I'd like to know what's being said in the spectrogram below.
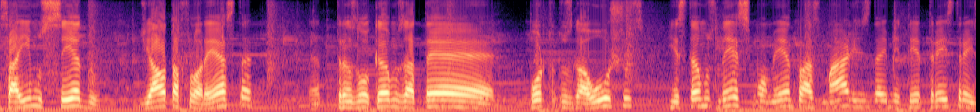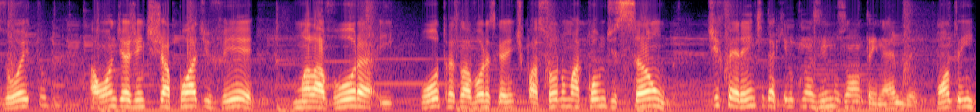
Saímos cedo de Alta Floresta, né, translocamos até Porto dos Gaúchos e estamos nesse momento às margens da MT 338, onde a gente já pode ver uma lavoura e outras lavouras que a gente passou numa condição diferente daquilo que nós vimos ontem, né, Ontem,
